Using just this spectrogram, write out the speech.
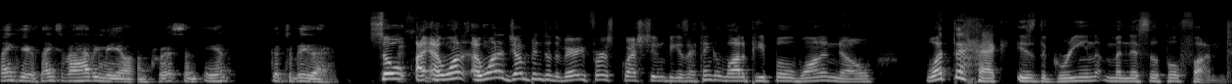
Thank you. Thanks for having me on, Chris and Ian. Good to be there. So I, I, want I want to jump into the very first question because I think a lot of people want to know what the heck is the Green Municipal Fund?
